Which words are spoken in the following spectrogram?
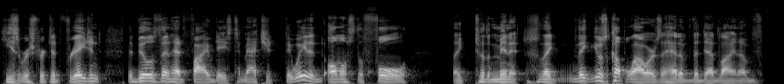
He's a restricted free agent. The Bills then had five days to match it. They waited almost the full, like to the minute, like it was a couple hours ahead of the deadline of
